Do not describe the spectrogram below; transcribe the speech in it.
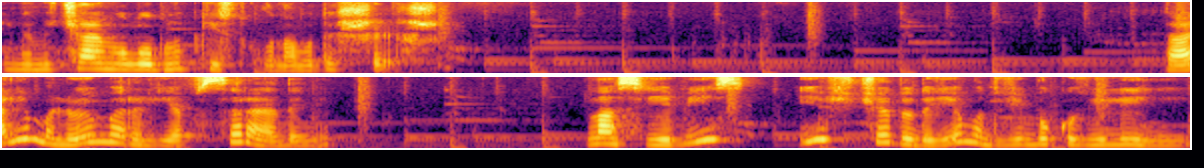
і намічаємо лобну кістку, вона буде ширше. Далі малюємо рельєф всередині. У нас є вісь і ще додаємо дві бокові лінії.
